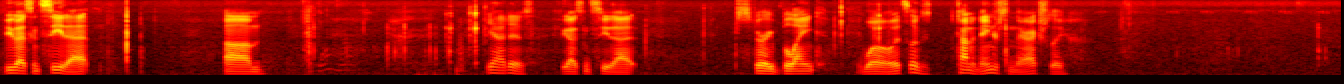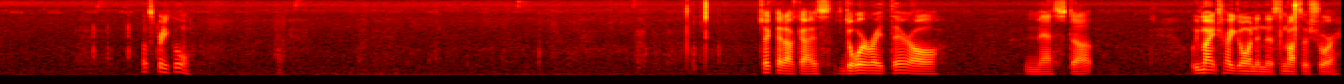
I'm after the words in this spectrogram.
If you guys can see that. Um Yeah, it is. If you guys can see that. Just very blank. Whoa, it looks kind of dangerous in there actually. Looks pretty cool. Check that out, guys. Door right there, all messed up. We might try going in this. I'm not so sure.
